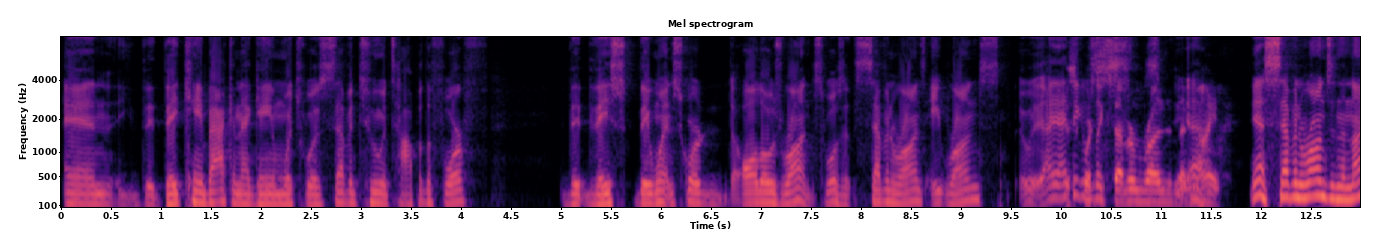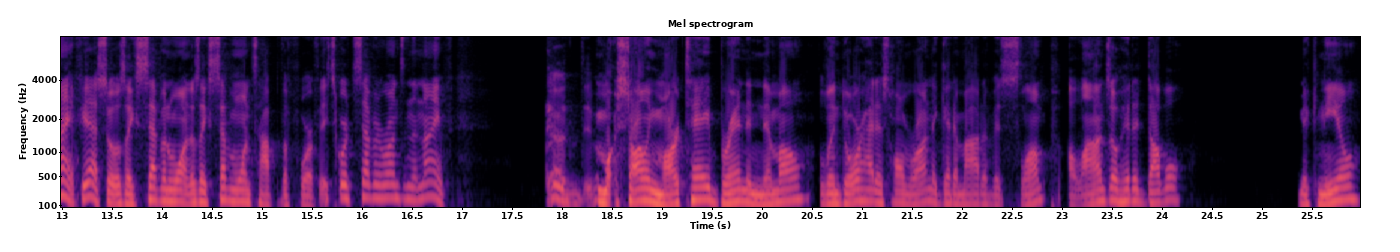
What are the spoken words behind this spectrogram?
And they came back in that game, which was 7 2 on top of the fourth they, they they went and scored all those runs. What was it? Seven runs, eight runs. I, I think it was like seven runs in the yeah. ninth. Yeah, seven runs in the ninth. Yeah, so it was like seven one. It was like seven one top of the fourth. They scored seven runs in the ninth. Starling Marte, Brandon Nimmo, Lindor had his home run to get him out of his slump. Alonso hit a double. McNeil.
